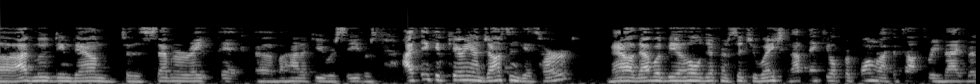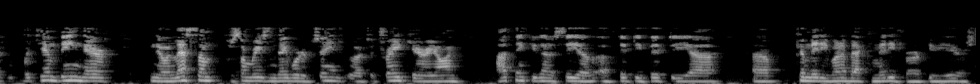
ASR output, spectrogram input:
Uh, I've moved him down to the seven or eight pick uh, behind a few receivers. I think if Kerryon Johnson gets hurt, now that would be a whole different situation. I think he'll perform like a top three back, but with him being there, you know, unless some for some reason they were to change uh, to trade Kerryon, I think you're going to see a, a 50-50 uh, uh, committee, running back committee for a few years.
